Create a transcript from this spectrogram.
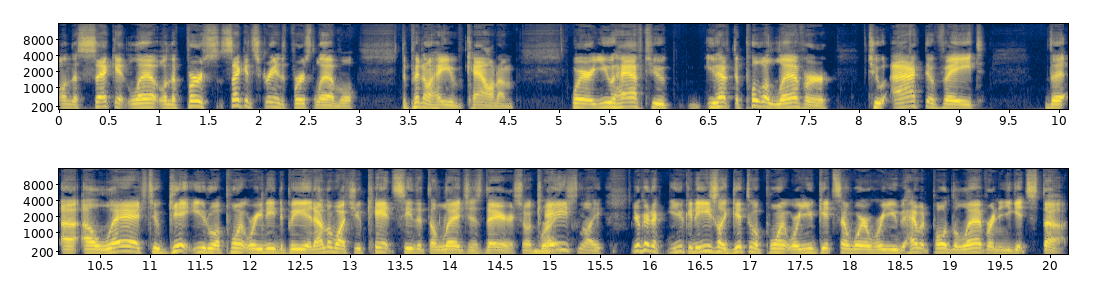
on the second level on the first second screen of the first level, depending on how you count them, where you have to you have to pull a lever to activate the uh, a ledge to get you to a point where you need to be, and otherwise you can't see that the ledge is there. So occasionally you're gonna you can easily get to a point where you get somewhere where you haven't pulled the lever and then you get stuck.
